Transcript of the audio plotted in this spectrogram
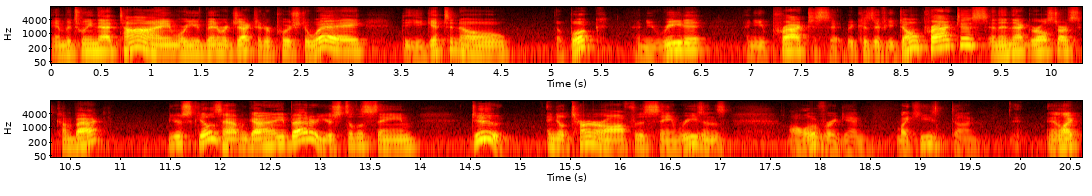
In between that time where you've been rejected or pushed away, that you get to know the book and you read it and you practice it. Because if you don't practice and then that girl starts to come back, your skills haven't gotten any better. You're still the same dude. And you'll turn her off for the same reasons all over again, like he's done. And like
